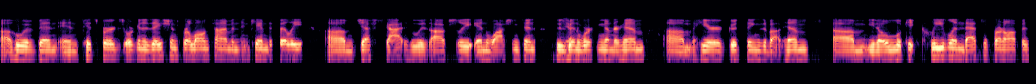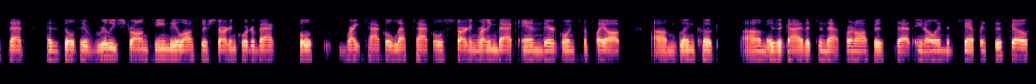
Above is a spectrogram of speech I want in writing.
uh, who have been in Pittsburgh's organization for a long time and then came to Philly. Um, Jeff Scott, who is actually in Washington, who's yep. been working under him. Um, hear good things about him. Um, you know, look at Cleveland. That's a front office that has built a really strong team. They lost their starting quarterback, both right tackle, left tackle, starting running back, and they're going to the playoffs. Um, Glenn Cook um, is a guy that's in that front office that you know, and then San Francisco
